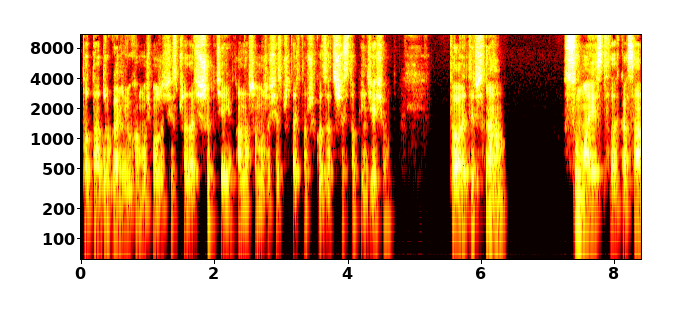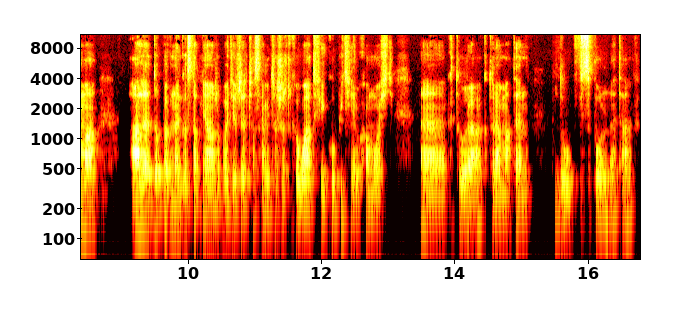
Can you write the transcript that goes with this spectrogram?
to ta druga nieruchomość może się sprzedać szybciej, a nasza może się sprzedać na przykład za 350. Teoretycznie Aha. suma jest taka sama, ale do pewnego stopnia można powiedzieć, że czasami troszeczkę łatwiej kupić nieruchomość, e, która, która ma ten dług wspólny, tak.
